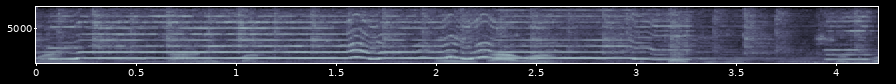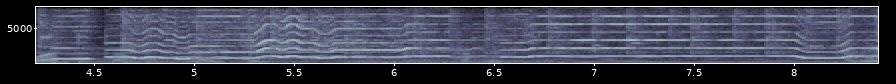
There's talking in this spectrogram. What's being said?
મારી રાણી બનો. એવું રાવણ સીતાજીને અશોક વાટિકામાં લઈ જઈ કહે છે. હવે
